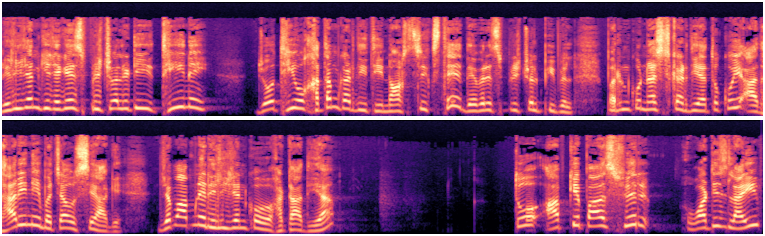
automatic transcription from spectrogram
रिलीजन की जगह स्पिरिचुअलिटी थी नहीं। जो थी वो खत्म कर दी थी। नॉस्टिक्स थे देवर स्पिरिचुअल पीपल पर उनको नष्ट कर दिया तो कोई आधार ही नहीं बचा उससे आगे। जब आपने रिलीजन को हटा दिया तो आपके पास फिर what is life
